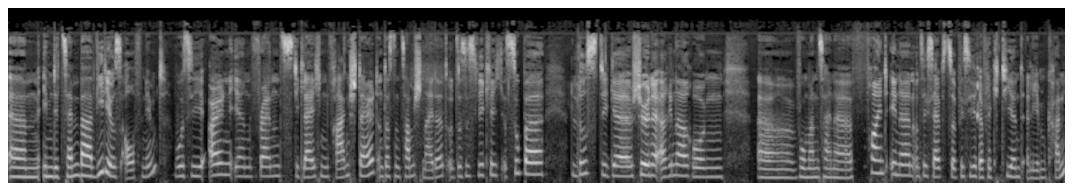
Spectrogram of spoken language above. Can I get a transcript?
ähm, im Dezember Videos aufnimmt, wo sie allen ihren Friends die gleichen Fragen stellt und das dann zusammenschneidet. Und das ist wirklich super lustige, schöne Erinnerung, äh, wo man seine FreundInnen und sich selbst so ein bisschen reflektierend erleben kann.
